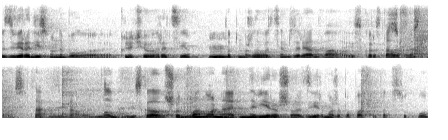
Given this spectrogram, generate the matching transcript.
Звіра дійсно не було е, ключових гравців, тобто, можливо, цим зоря 2 і скористалися. Скористалися. Так, зіграли. Ну, і сказав, що 2-0, навіть не вірив, що звір може попасти так в суху.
